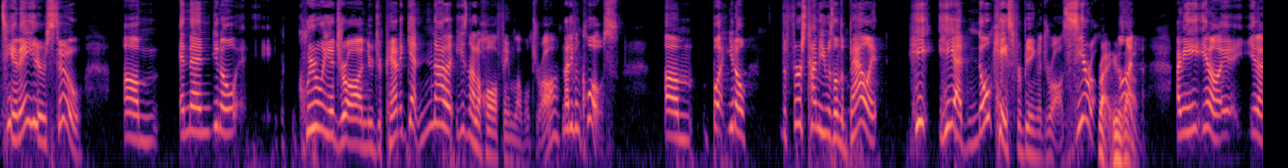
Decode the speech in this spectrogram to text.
TNA years too. Um, and then you know, clearly a draw in New Japan. Again, not a, he's not a Hall of Fame level draw, not even close. Um, but you know, the first time he was on the ballot, he he had no case for being a draw, zero, right? He was none. Out. I mean, you know, you know.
